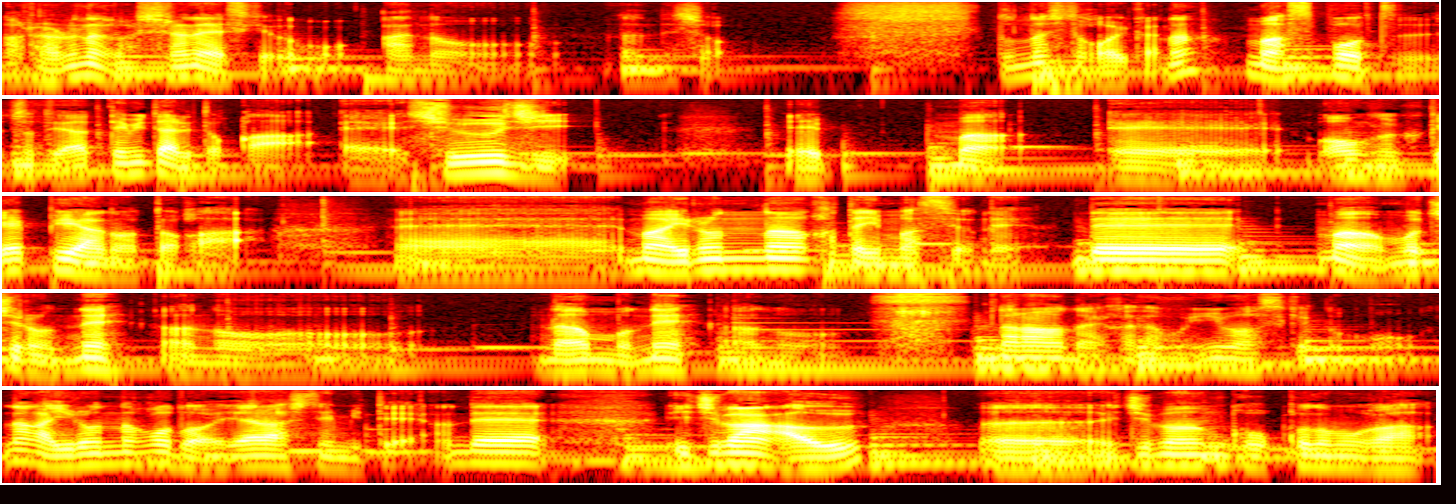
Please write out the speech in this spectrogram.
あ、あるあるなんか知らないですけども、あの、なんでしょう。どんな人が多いかなまあ、スポーツちょっとやってみたりとか、えー、習字、えー、まあ、えー、音楽系、ピアノとか、えー、まあ、いろんな方いますよね。で、まあ、もちろんね、あのー、なんもね、あの習わない方もいますけども、なんかいろんなことをやらしてみて、で、一番合う、うん、一番こう子供が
